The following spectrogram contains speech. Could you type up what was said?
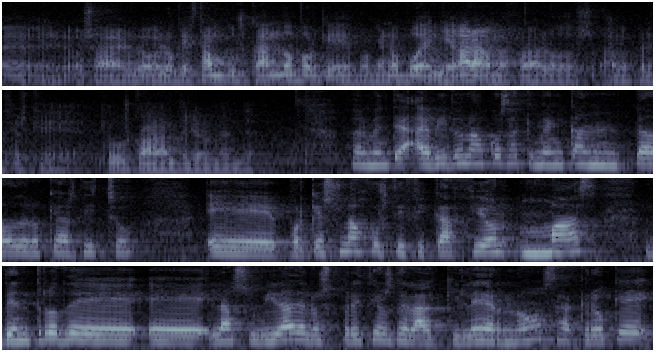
eh, o sea, lo, que están buscando porque, porque no pueden llegar a lo mejor a los, a los precios que, que buscaban anteriormente. Realmente ha habido una cosa que me ha encantado de lo que has dicho, eh, porque es una justificación más dentro de eh, la subida de los precios del alquiler, ¿no? O sea, creo que,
